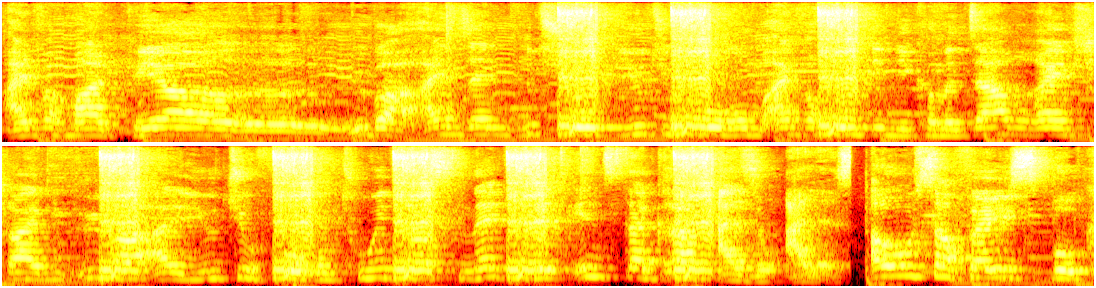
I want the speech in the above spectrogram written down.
einfach mal per äh, über einsenden YouTube, YouTube Forum einfach unten in die Kommentare reinschreiben. Überall YouTube Forum, Twitter, Snapchat, Instagram, also alles. Außer Facebook.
